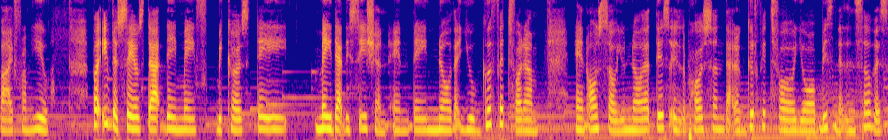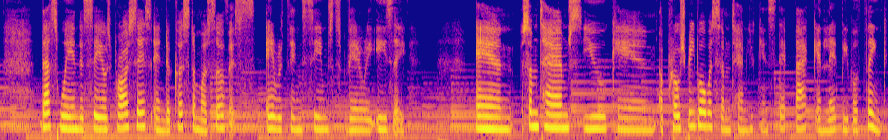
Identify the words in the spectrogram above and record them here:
buy from you. But if the sales that they made because they made that decision and they know that you're good fit for them. And also you know that this is the person that a good fit for your business and service. That's when the sales process and the customer service everything seems very easy. And sometimes you can approach people but sometimes you can step back and let people think.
